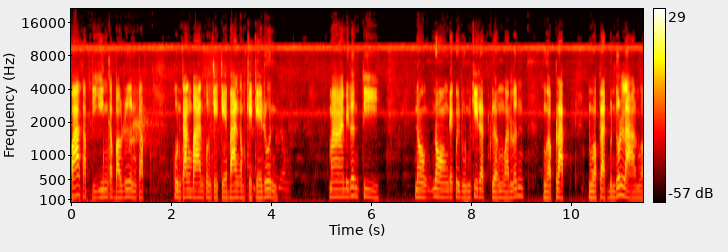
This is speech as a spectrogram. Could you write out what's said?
ฟากกับปีอินกับเบาเรือนกับ คนกลางบ้านคนเก๋ๆบ้านกับเก๋ๆรุ่น มาไม่เล่นตีน้องน้องเด็กไปรุนกีรัดเกลืองหวานเล่นหนัวปลัดหนัวปลัดบนต้นลาวหนัว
